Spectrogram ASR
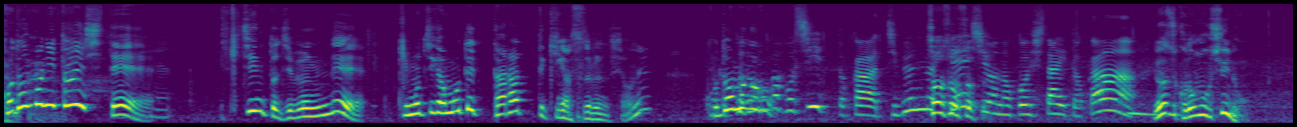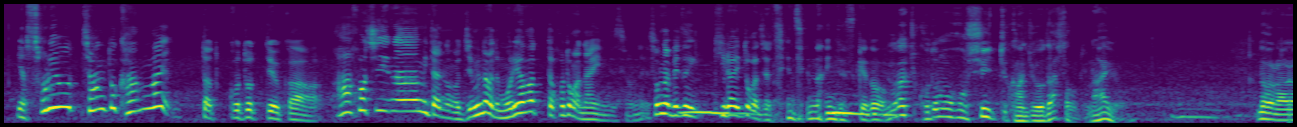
子供に対してきちんと自分で気持ちが持てたらって気がするんですよね。子供がが欲しいとか自分の遺伝子を残したいとか。やつ子供欲しいの？いやそれをちゃんと考えたことっていうかあ欲しいなみたいなのが自分の中で盛り上がったことがないんですよね。そんな別に嫌いとかじゃ全然ないんですけど、やつ子供欲しいっていう感情を出したことないよ。だから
